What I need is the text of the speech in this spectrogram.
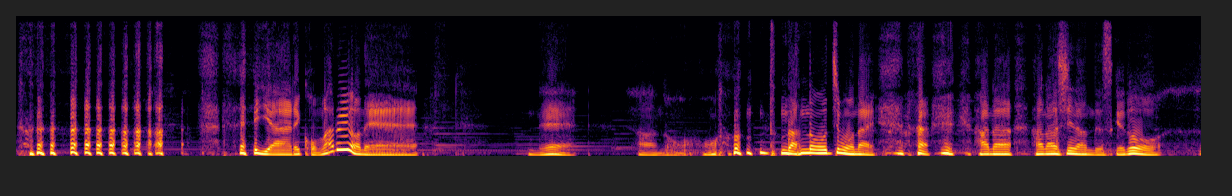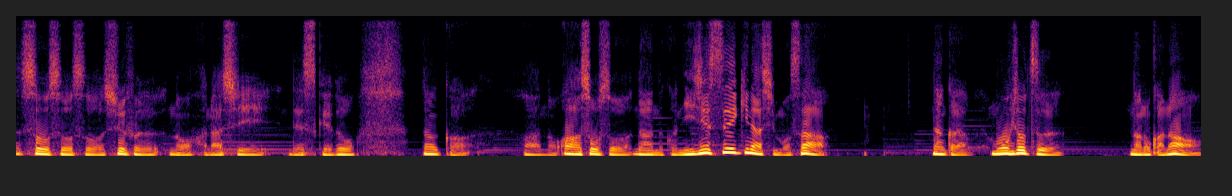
いや、あれ困るよね。ねえ。あの、ほんと何のオチもない話なんですけど、そうそうそう、主婦の話ですけど、なんか、あの、あ、そうそう、なんか20世紀梨もさ、なんかもう一つなのかな？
